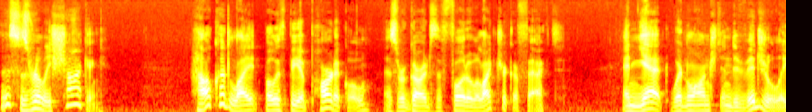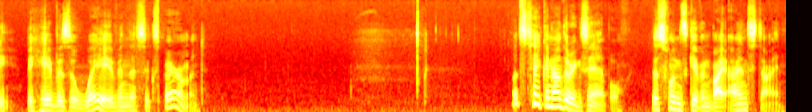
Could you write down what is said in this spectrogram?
This is really shocking. How could light both be a particle, as regards the photoelectric effect, and yet, when launched individually, behave as a wave in this experiment. Let's take another example. This one's given by Einstein.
